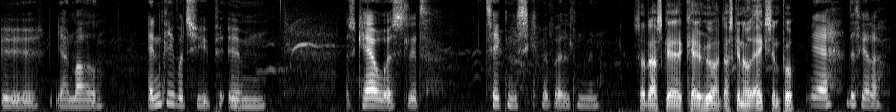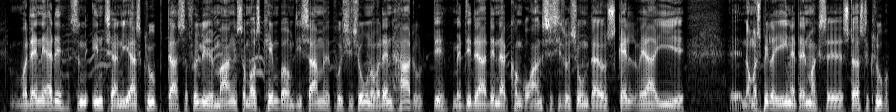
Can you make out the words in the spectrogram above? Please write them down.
Øh, jeg er en meget angribertype. Øhm, og så kan jeg jo også lidt teknisk med bolden, men... Så der skal, kan jeg høre, der skal noget action på? Ja, det skal der. Hvordan er det sådan internt i jeres klub? Der er selvfølgelig mange, som også kæmper om de samme positioner. Hvordan har du det med det der, den der konkurrencesituation, der jo skal være i, øh, når man spiller i en af Danmarks øh, største klubber?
